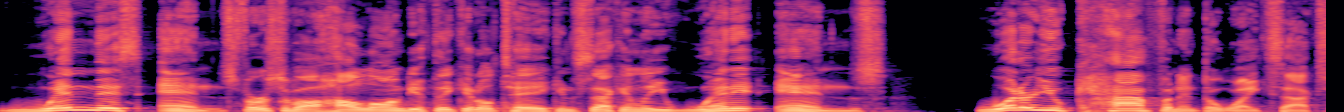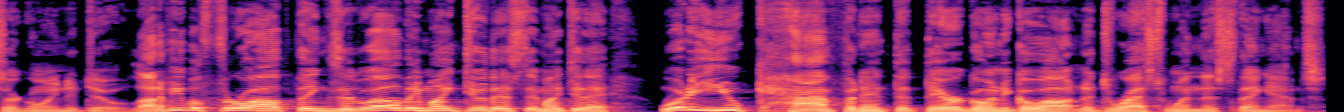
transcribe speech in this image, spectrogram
When this ends, first of all, how long do you think it'll take? And secondly, when it ends, what are you confident the White Sox are going to do? A lot of people throw out things that, well, they might do this, they might do that. What are you confident that they're going to go out and address when this thing ends?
